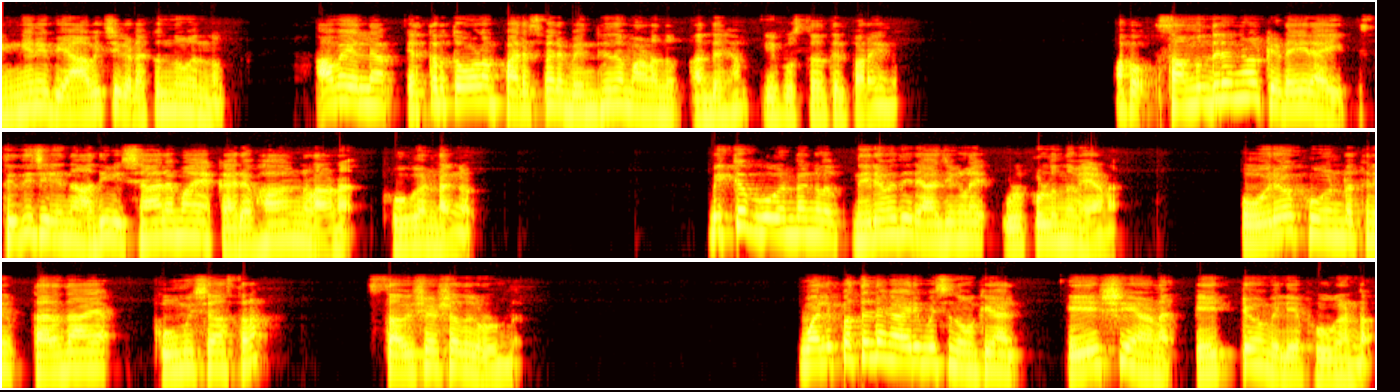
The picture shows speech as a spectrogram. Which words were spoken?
എങ്ങനെ വ്യാപിച്ചു കിടക്കുന്നുവെന്നും അവയെല്ലാം എത്രത്തോളം പരസ്പര ബന്ധിതമാണെന്നും അദ്ദേഹം ഈ പുസ്തകത്തിൽ പറയുന്നു. അപ്പോൾ സമുദ്രങ്ങൾക്കിടയിലായി സ്ഥിതി ചെയ്യുന്ന അതിവിശാലമായ കരഭാഗങ്ങളാണ് ഭൂഖണ്ഡങ്ങൾ. മിക്ക ഭൂഖണ്ഡങ്ങളും നിരവധി രാജ്യങ്ങളെ ഉൾക്കൊള്ളുന്നവയാണ്. ഓരോ ഭൂഖണ്ഡത്തിനും തനതായ ഭൂമിശാസ്ത്ര സവിശേഷതകളുണ്ട്. വലിപ്പത്തിന്റെ കാര്യം വെച്ച് നോക്കിയാൽ ഏഷ്യയാണ് ഏറ്റവും വലിയ ഭൂഖണ്ഡം.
